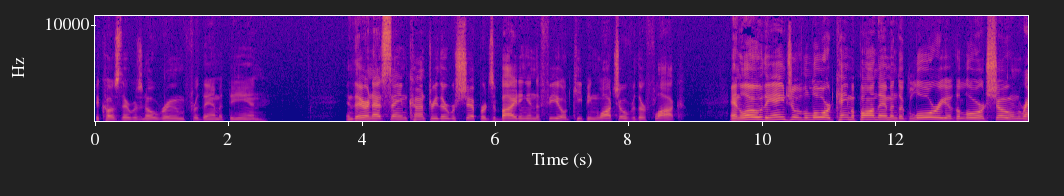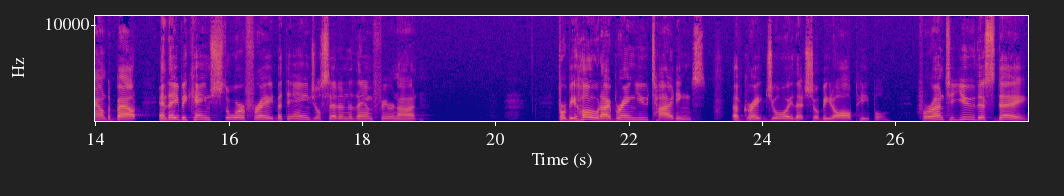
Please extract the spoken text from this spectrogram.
because there was no room for them at the inn. And there in that same country there were shepherds abiding in the field, keeping watch over their flock. And lo, the angel of the Lord came upon them, and the glory of the Lord shone round about, and they became sore afraid. But the angel said unto them, Fear not. For behold, I bring you tidings of great joy that shall be to all people. For unto you this day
